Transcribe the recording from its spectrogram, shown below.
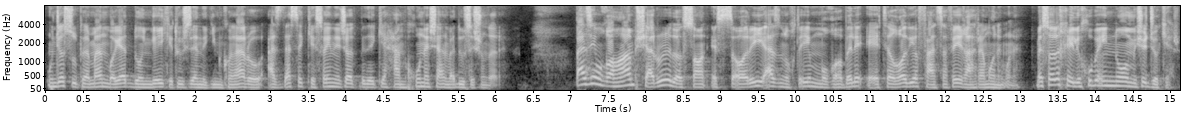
اونجا سوپرمن باید دنیایی که توش زندگی می‌کنه رو از دست کسایی نجات بده که همخونشن و دوستشون داره. بعضی موقع هم شرور داستان استعاری از نقطه مقابل اعتقاد یا فلسفه قهرمانمونه مثال خیلی خوب این نوع میشه جوکر.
